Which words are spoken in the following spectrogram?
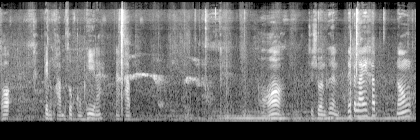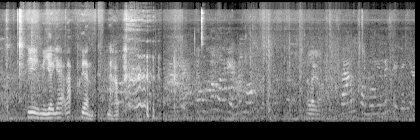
เพราะเป็นความสุขของพี่นะนะครับอ๋อจะชวนเพื่อนไม่เป็นไรครับ น้องพี่มีเยอะแยะละเพื่อนนะครับ อะไรเหรอ ร้านของโรงยังไม่เสร็จเลยเนี่ย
